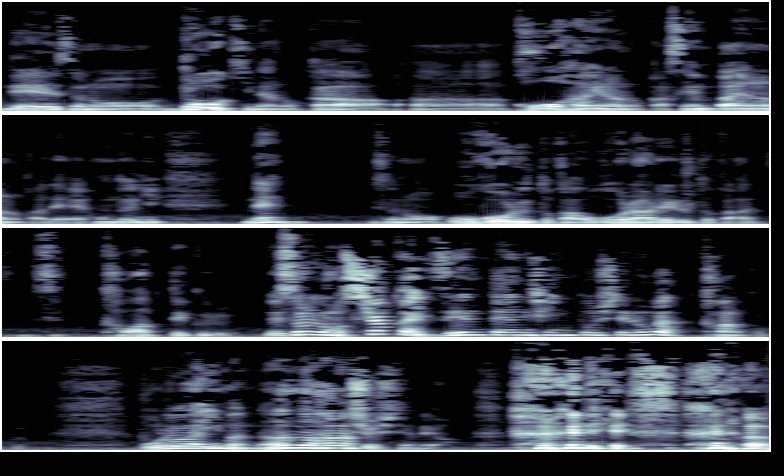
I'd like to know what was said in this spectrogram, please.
で、その、同期なのか、あ後輩なのか、先輩なのかで、本当に、ね、その、おごるとかおごられるとか変わってくる。で、それがもう社会全体に浸透してるのが韓国。俺は今何の話をしてんだよ。で、あの、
